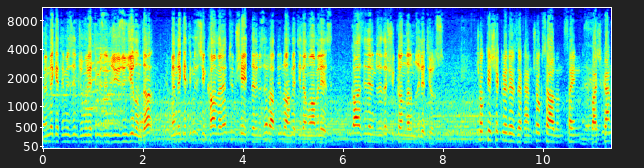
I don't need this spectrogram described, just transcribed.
memleketimizin, Cumhuriyetimizin 100. yılında memleketimiz için kan veren tüm şehitlerimize Rabbim rahmetiyle muamele etsin. Gazilerimize de şükranlarımızı iletiyoruz. Çok teşekkür ederiz efendim. Çok sağ olun Sayın Başkan.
